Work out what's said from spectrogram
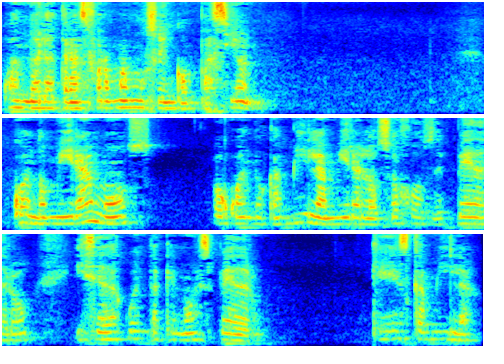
cuando la transformamos en compasión. Cuando miramos o cuando Camila mira los ojos de Pedro y se da cuenta que no es Pedro, que es Camila,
